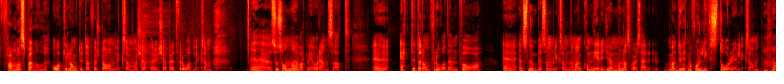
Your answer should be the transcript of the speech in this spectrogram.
Fan vad spännande. Åker långt utanför stan liksom och köper, köper ett förråd liksom. Eh, så sådana har jag varit med och rensat. Eh, ett utav de förråden var eh, en snubbe som liksom, när man kom ner i gömmorna så var det så här, du vet man får en livsstory liksom. Aha.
